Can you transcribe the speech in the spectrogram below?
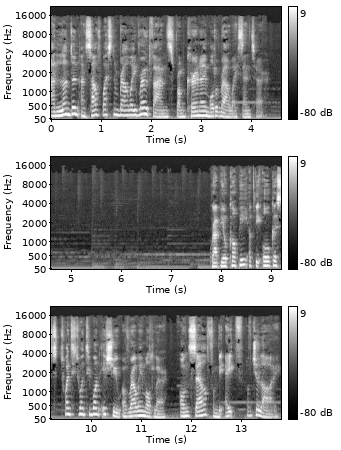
and London and South Western Railway road vans from Kernow Model Railway Centre. Grab your copy of the August 2021 issue of Railway Modeller, on sale from the 8th of July.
